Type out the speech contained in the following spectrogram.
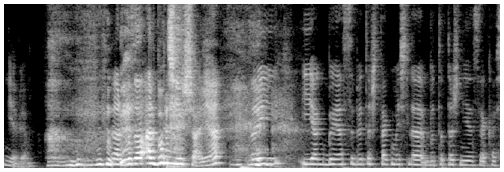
Nie wiem. albo, za, albo cisza, nie? No i, i jakby ja sobie też tak myślę, bo to też nie jest jakaś,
